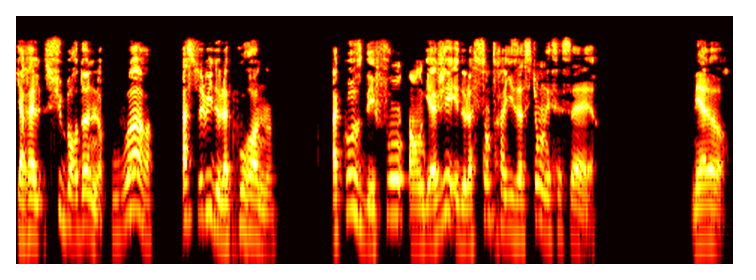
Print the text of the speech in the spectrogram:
car elle subordonne leur pouvoir à celui de la couronne, à cause des fonds à engager et de la centralisation nécessaire. Mais alors,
